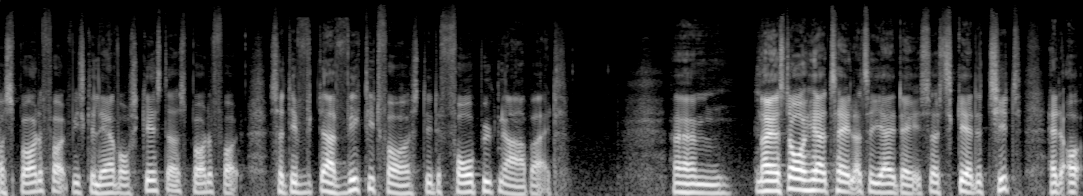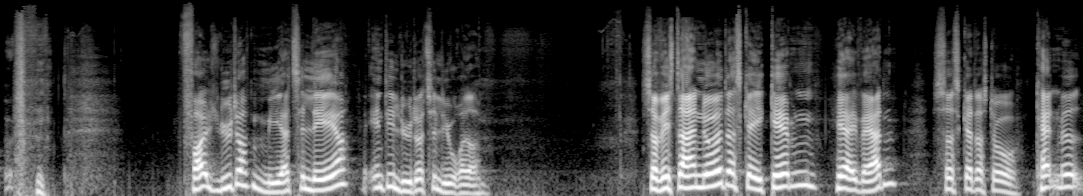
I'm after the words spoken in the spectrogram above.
at spotte folk. Vi skal lære vores gæster at spotte folk. Så det, der er vigtigt for os, det er det forebyggende arbejde. Um, når jeg står her og taler til jer i dag, så sker det tit, at folk lytter mere til læger, end de lytter til livredder. Så hvis der er noget, der skal igennem her i verden, så skal der stå kan med,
